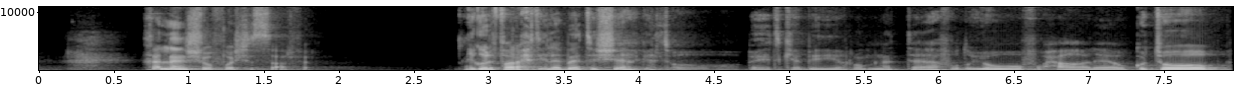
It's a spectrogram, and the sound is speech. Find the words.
خلينا نشوف وش السالفة. يقول فرحت إلى بيت الشيخ قلت أوه بيت كبير ومنتف وضيوف وحالة وكتب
